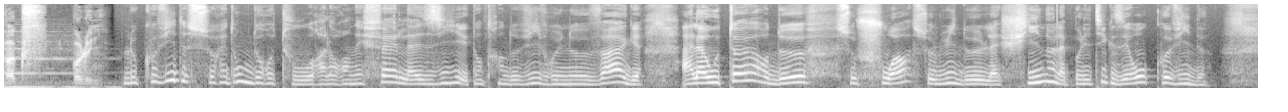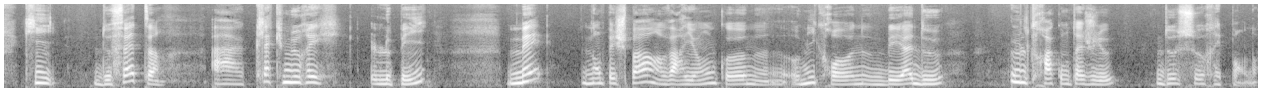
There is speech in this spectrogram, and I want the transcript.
Vox Polony. Le Covid serait donc de retour. Alors en effet, l'Asie est en train de vivre une vague à la hauteur de ce choix, celui de la Chine, la politique zéro Covid, qui de fait a claquemuré le pays, mais n'empêche pas un variant comme euh, Omicron, BA2, ultra contagieux, de se répandre.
